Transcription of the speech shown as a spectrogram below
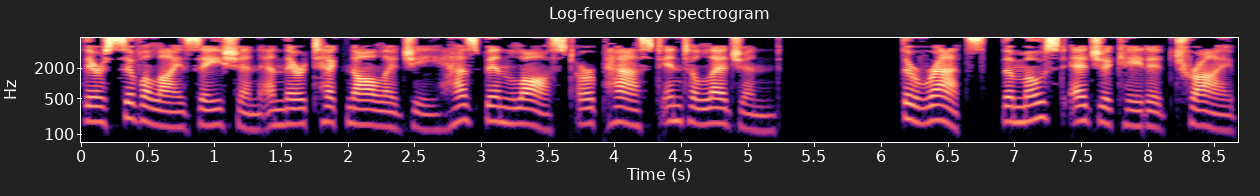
their civilization and their technology has been lost or passed into legend. The rats, the most educated tribe,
